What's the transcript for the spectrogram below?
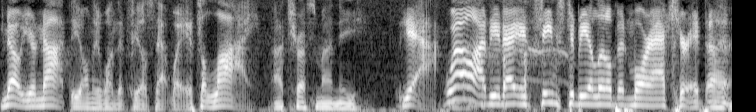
No, you're not the only one that feels that way. It's a lie. I trust my knee. Yeah. Well, I mean, it seems to be a little bit more accurate. Uh,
